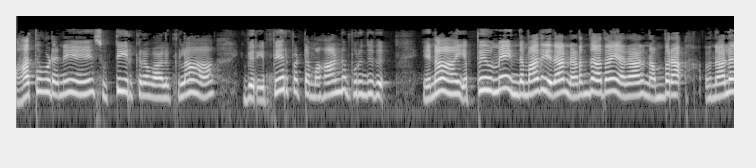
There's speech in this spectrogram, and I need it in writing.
பார்த்த உடனே சுற்றி இருக்கிறவாளுக்கெல்லாம் இவர் எப்பேற்பட்ட மகான்னு புரிஞ்சுது. ஏன்னா எப்பயுமே இந்த மாதிரி ஏதாவது நடந்தால் தான் யாராலும் நம்புறா. அதனால்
